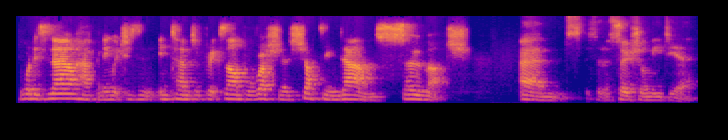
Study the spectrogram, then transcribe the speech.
what is now happening, which is in, in terms of, for example, Russia shutting down so much um, sort of social media.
